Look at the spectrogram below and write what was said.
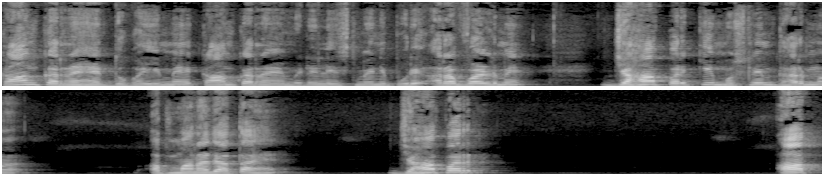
काम कर रहे हैं दुबई में, काम कर रहे हैं मिडिल ईस्ट में, नहीं, पूरे अरब वर्ल्ड में, जहाँ पर कि मुस्लिम धर्म अपमाना जाता है, जहाँ पर आप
